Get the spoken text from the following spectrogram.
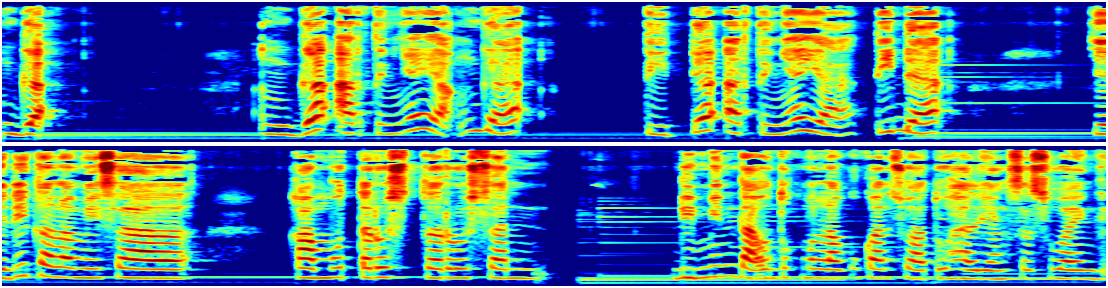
enggak. Enggak artinya ya enggak. Tidak artinya ya tidak. Jadi kalau misal kamu terus-terusan diminta untuk melakukan suatu hal yang sesuai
